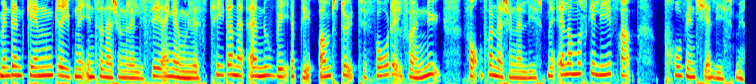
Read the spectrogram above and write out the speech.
Men den gennemgribende internationalisering af universiteterne er nu ved at blive omstødt til fordel for en ny form for nationalisme, eller måske lige frem provincialisme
